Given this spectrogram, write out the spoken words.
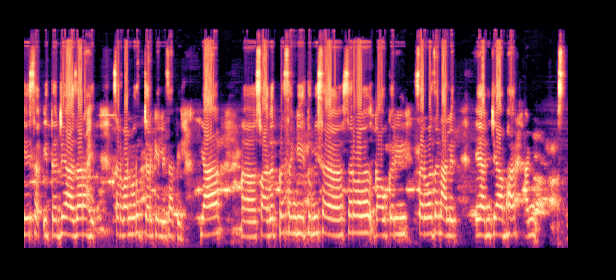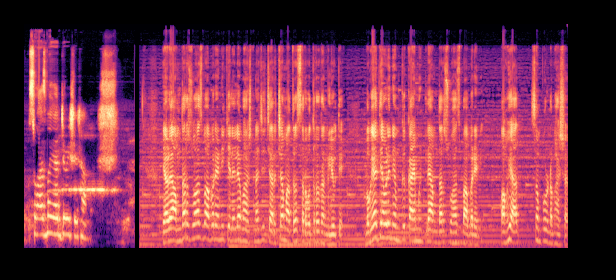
हे स इतर जे आजार आहेत सर्वांवर उपचार केले जातील. या स्वागत प्रसंगी तुम्ही स सर्व गावकरी सर्वजण आलेत. यांचे आभार आणि सुहास भाई यांचे विशेष आभार. यावेळी आमदार सुहास बाबर यांनी केलेल्या भाषणाची चर्चा मात्र सर्वत्र रंगली होती. बघूयात यावेळी नेमकं काय म्हटले आमदार सुहास बाबर यांनी. पाहुयात संपूर्ण भाषण.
